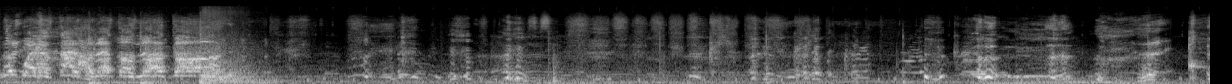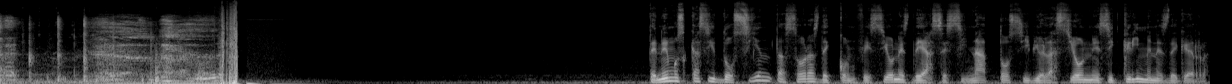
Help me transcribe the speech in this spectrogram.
¡No puedo estar con estos locos! Tenemos casi 200 horas de confesiones de asesinatos y violaciones y crímenes de guerra.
